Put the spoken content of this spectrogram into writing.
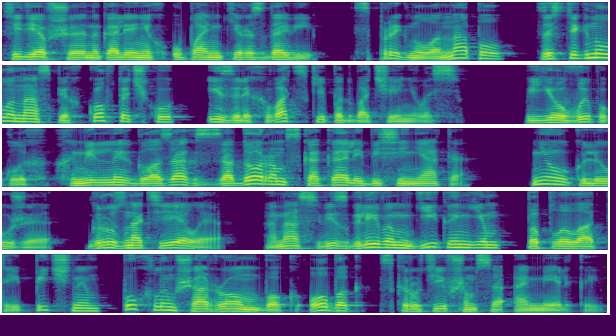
сидевшая на коленях у паньки раздави, спрыгнула на пол застегнула наспех кофточку и залихватски подбоченилась. В ее выпуклых, хмельных глазах с задором скакали бесенята. Неуклюжая, грузнотелая, она с визгливым гиканьем поплыла тряпичным, пухлым шаром бок о бок с крутившимся Амелькой.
